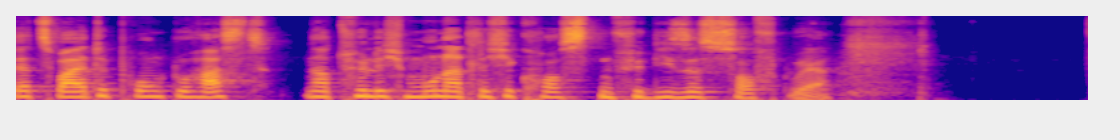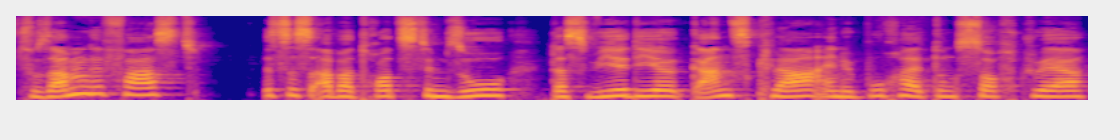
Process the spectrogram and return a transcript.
der zweite Punkt, du hast natürlich monatliche Kosten für diese Software. Zusammengefasst, ist es aber trotzdem so, dass wir dir ganz klar eine Buchhaltungssoftware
